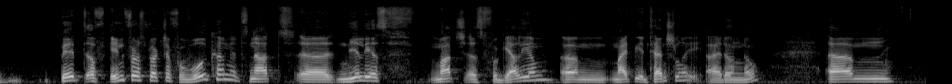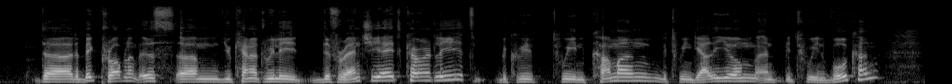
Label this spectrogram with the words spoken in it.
bit of infrastructure for Vulkan. It's not uh, nearly as much as for Gallium. Um, might be intentionally, I don't know. Um, the, the big problem is um, you cannot really differentiate currently it's between common, between Gallium, and between Vulkan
